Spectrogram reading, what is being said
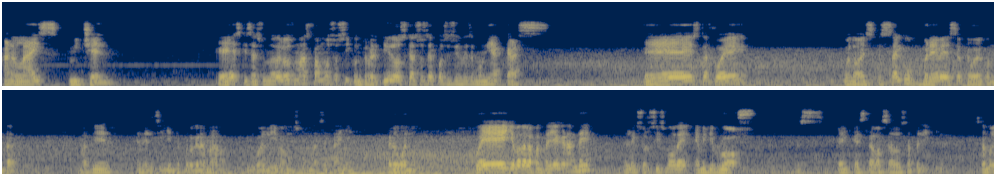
Annalise Michel, que es quizás uno de los más famosos y controvertidos casos de posesiones demoníacas. Esta fue, bueno, es, es algo breve eso que voy a contar. Más bien en el siguiente programa igual íbamos con más detalle. Pero bueno, fue llevada a la pantalla grande el exorcismo de Emily Ross. Es el que está basado esta película. Está muy,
